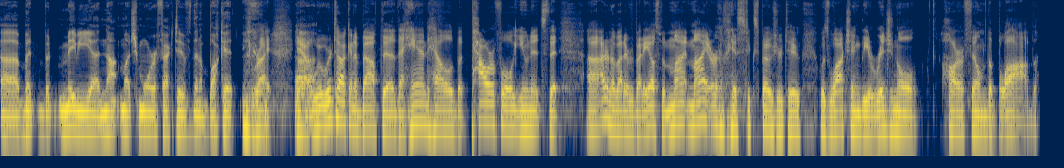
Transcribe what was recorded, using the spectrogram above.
Uh, but but maybe uh, not much more effective than a bucket. right. Yeah. Uh, we're, we're, talking about the the handheld but powerful units that uh, I don't know about everybody else, but my my earliest exposure to was watching the original horror film The Blob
